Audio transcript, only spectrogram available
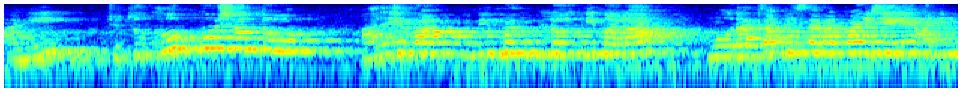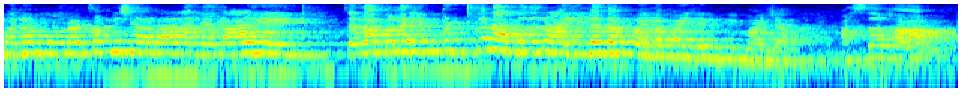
आणि चिचू खूप खुश होतो. अरे वा मी म्हटलो की मला मोराचा पिसारा पाहिजे आणि मला मोराचा पिसारा आलेला आहे. चला मला हे पटकन अगोदर आईला दाखवायला पाहिजे मी माझ्या. असं हा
